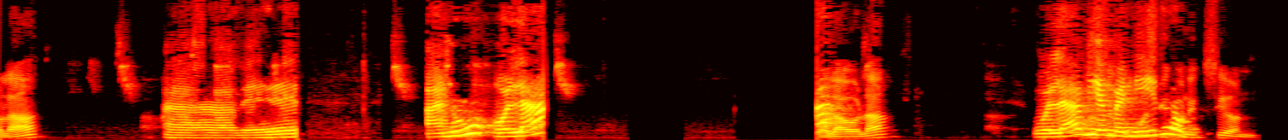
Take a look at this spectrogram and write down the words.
Hola. A ver. Anu, hola. Hola, hola. Hola, bienvenido. conexión.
